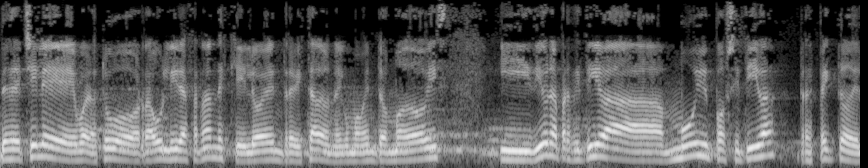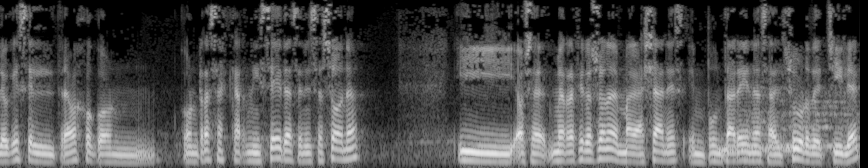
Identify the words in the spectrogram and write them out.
Desde Chile, bueno, estuvo Raúl Lira Fernández, que lo he entrevistado en algún momento en Modovis, y dio una perspectiva muy positiva respecto de lo que es el trabajo con, con razas carniceras en esa zona. Y, o sea, me refiero zona de Magallanes, en Punta Arenas, al sur de Chile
